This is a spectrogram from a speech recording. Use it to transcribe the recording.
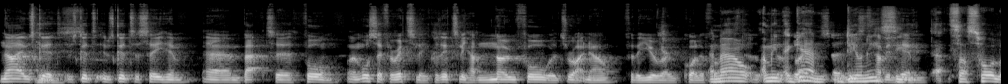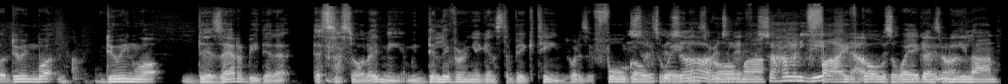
No, it was good. It was good. It was good to see him um, back to form, and also for Italy because Italy have no forwards right now for the Euro qualifiers. And now, I mean, again, so Dionisi at Sassuolo doing what doing what De Zerbi did at that's all, isn't he? I mean, delivering against the big teams. What is it? Four it's goals so away bizarre, against Roma. So how many years Five now goals away against Milan.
